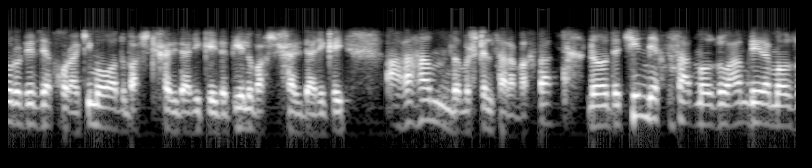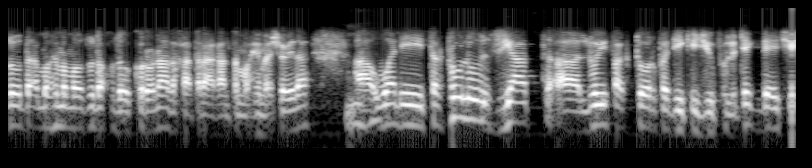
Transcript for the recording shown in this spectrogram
نور ډیر زیات خوراکي مواد بخش کې خریداري کوي د تیلو بخش کې خریداري کوي هغه هم د مشکل سره مخ ده نو د چین د اقتصاد موضوع هم ډیره موضوع ده مهمه موضوع ده خو د کرونا د خاطر غلطه مهمه شوې ده ولی تر ټولو زیات لوی فاکتور په دې کې جیوپولیټیک دی چې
